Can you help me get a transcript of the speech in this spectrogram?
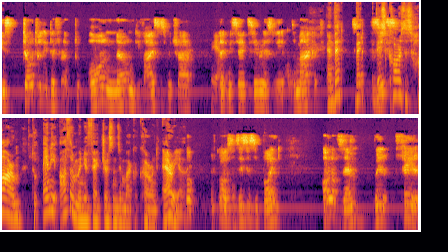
is totally different to all known devices which are, Yeah. let me say it seriously, on the market. And that, that So this this- causes harm to any other manufacturers in the microcurrent area. Oh, of course, and this is the point. All of them will fail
